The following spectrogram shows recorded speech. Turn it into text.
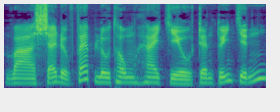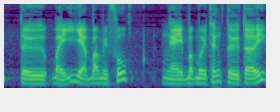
và sẽ được phép lưu thông hai chiều trên tuyến chính từ 7 giờ 30 phút ngày 30 tháng 4 tới.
